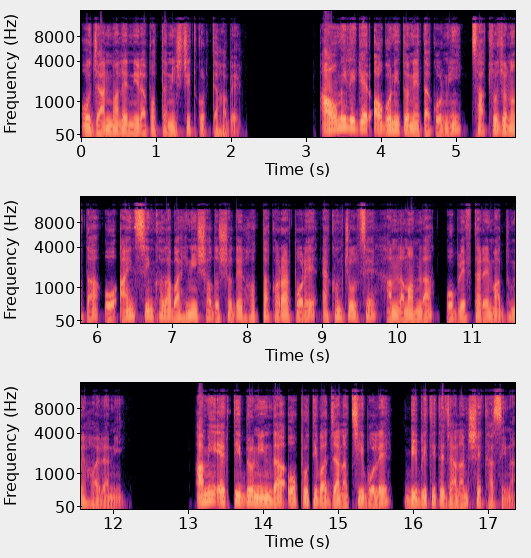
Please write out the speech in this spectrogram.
ও জানমালের নিরাপত্তা নিশ্চিত করতে হবে। আওয়ামী লীগের অগণিত নেতাকর্মী, ছাত্রজনতা ও আইন শৃঙ্খলা বাহিনীর সদস্যদের হত্যা করার পরে এখন চলছে হামলা মামলা ও গ্রেফতারের মাধ্যমে হয়রানি। আমি এর তীব্র নিন্দা ও প্রতিবাদ জানাচ্ছি বলে বিবৃতিতে জানান শেখ হাসিনা।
